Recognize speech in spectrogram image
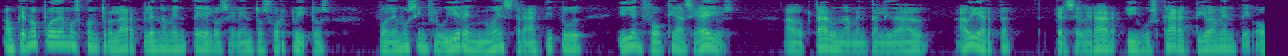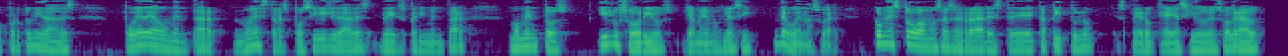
Aunque no podemos controlar plenamente los eventos fortuitos, podemos influir en nuestra actitud y enfoque hacia ellos, adoptar una mentalidad abierta, perseverar y buscar activamente oportunidades puede aumentar nuestras posibilidades de experimentar momentos ilusorios, llamémosle así, de buena suerte. Con esto vamos a cerrar este capítulo, espero que haya sido de su agrado,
